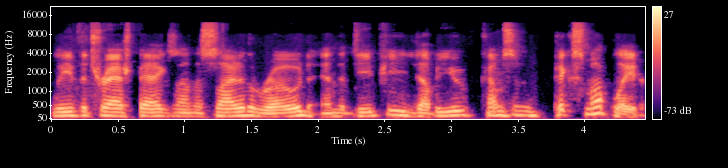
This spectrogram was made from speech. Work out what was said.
Leave the trash bags on the side of the road, and the DPW comes and picks them up later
